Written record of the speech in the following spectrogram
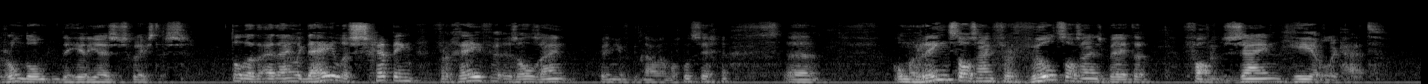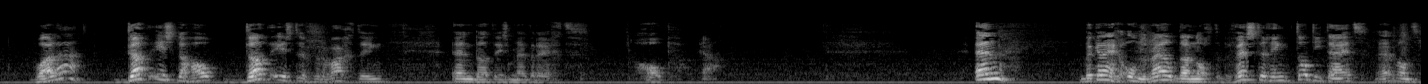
rondom de Jezus Christus. Totdat uiteindelijk de hele schepping vergeven zal zijn. Ik weet niet of ik het nou helemaal goed zeg. Uh, omringd zal zijn, vervuld zal zijn, is beter, van zijn heerlijkheid. Voilà. Dat is de hoop, dat is de verwachting. En dat is met recht hoop. En we krijgen onderwijl dan nog de bevestiging tot die tijd. Hè, want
